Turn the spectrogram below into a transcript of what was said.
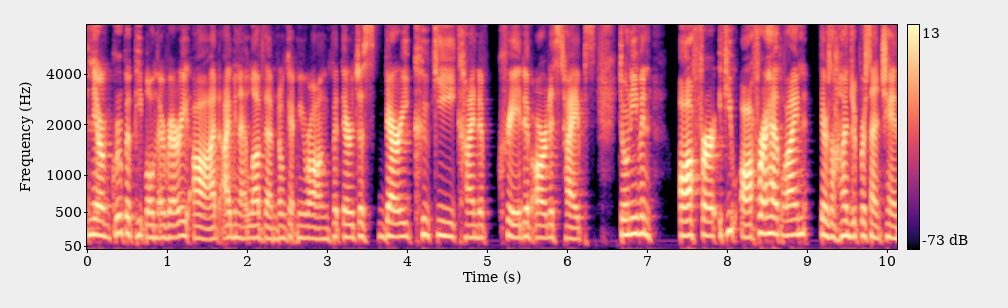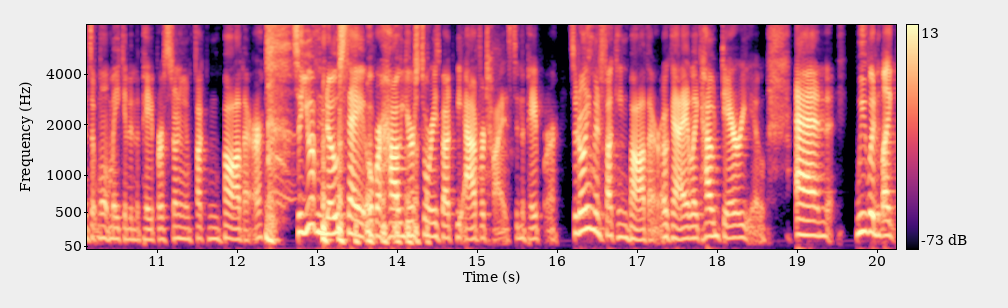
And they're a group of people and they're very odd. I mean, I love them, don't get me wrong, but they're just very kooky, kind of creative artist types. Don't even offer if you offer a headline there's a hundred percent chance it won't make it in the paper so don't even fucking bother so you have no say over how your story is about to be advertised in the paper so don't even fucking bother okay like how dare you and we would like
